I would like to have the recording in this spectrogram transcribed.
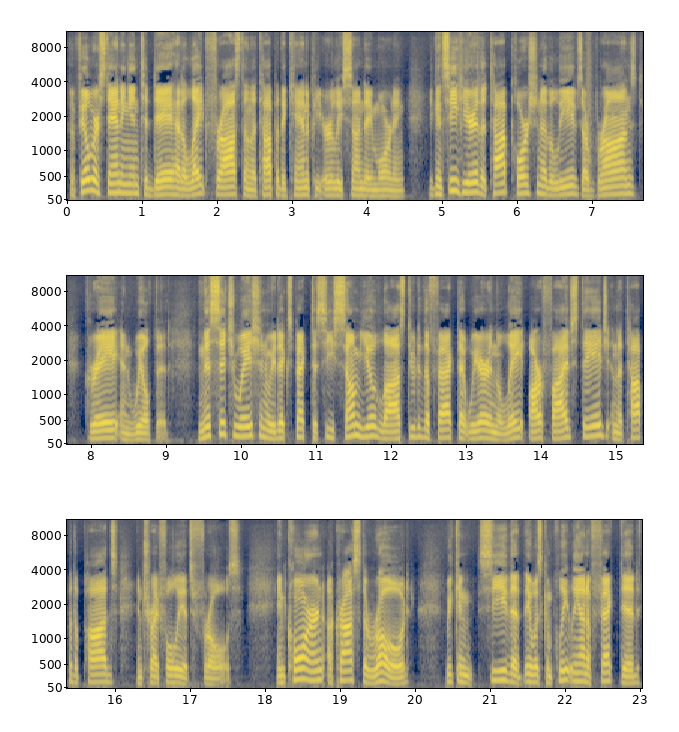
The field we're standing in today had a light frost on the top of the canopy early Sunday morning. You can see here the top portion of the leaves are bronzed, gray, and wilted. In this situation, we'd expect to see some yield loss due to the fact that we are in the late R5 stage and the top of the pods and trifoliates froze. In corn, across the road, we can see that it was completely unaffected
